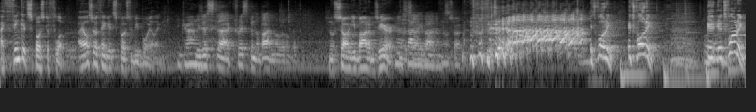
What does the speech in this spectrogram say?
I think it's supposed to float. I also think it's supposed to be boiling. You're drowning. You just uh, crisp in the bottom a little bit. No soggy bottoms here. No No soggy soggy bottoms. No soggy. it's floating. It's floating. It, it's floating.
